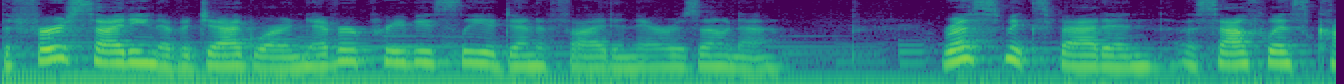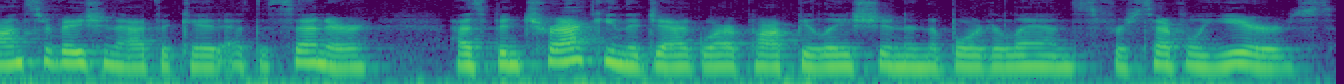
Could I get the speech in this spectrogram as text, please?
The first sighting of a jaguar never previously identified in Arizona. Russ McSpadden, a Southwest conservation advocate at the center, has been tracking the jaguar population in the borderlands for several years.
